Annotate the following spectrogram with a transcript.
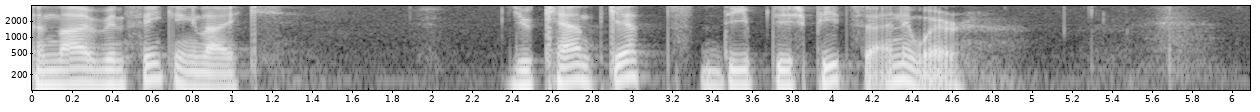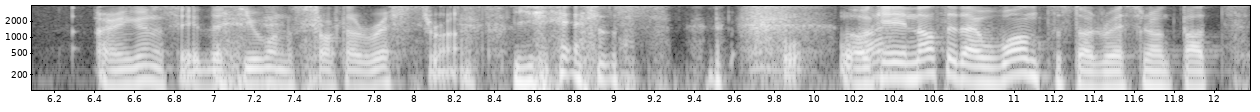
And I've been thinking like you can't get deep dish pizza anywhere. Are you gonna say that you want to start a restaurant? Yes. okay, not that I want to start a restaurant, but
